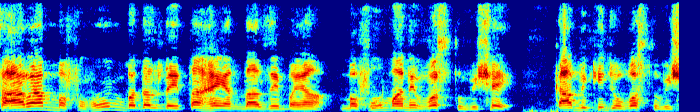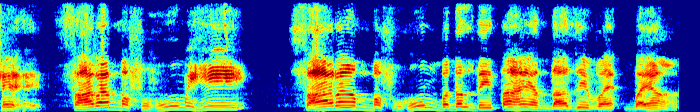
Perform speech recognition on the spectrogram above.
सारा मफहूम बदल देता है अंदाजे बयां। मफहूम माने वस्तु विषय। काव्य की जो वस्तु विषय है सारा मफहूम ही सारा मफहूम बदल देता है अंदाजे बयां।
